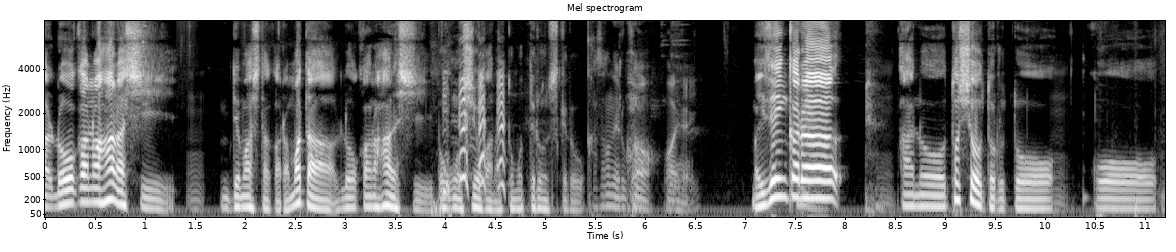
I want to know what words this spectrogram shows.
あ、廊下の話出ましたから、また廊下の話僕もしようかなと思ってるんですけど、重ねるか。はいはい。まあ、以前から、あの、年を取ると、こう、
